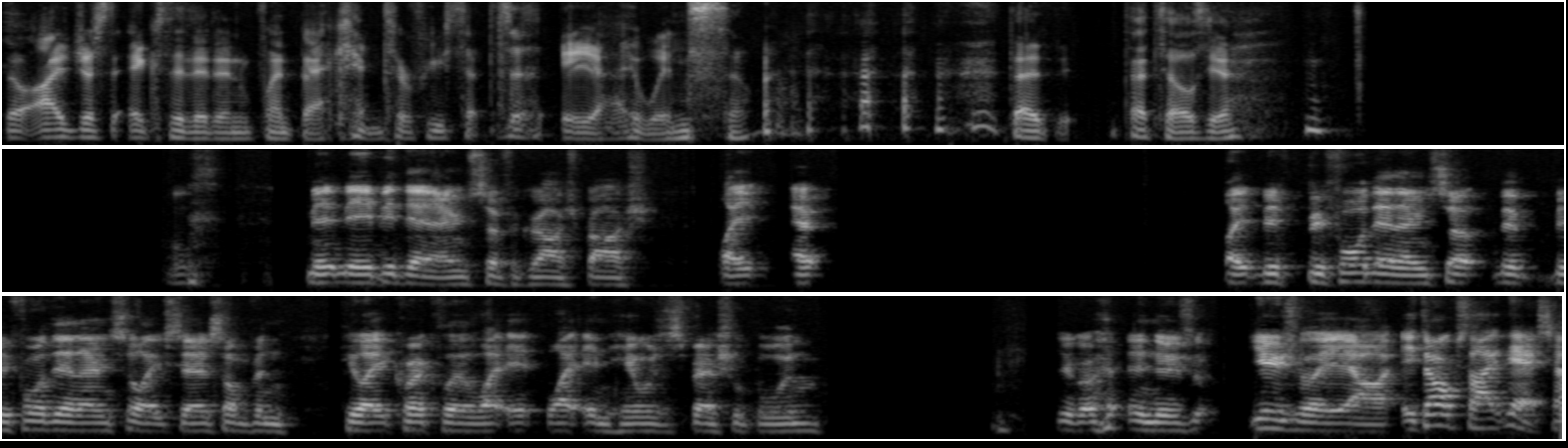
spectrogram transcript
So I just exited and went back in to reset the AI wins. So that that tells you. May- Maybe the announcer for Crash Bash, like, uh, like be- before the announcer, be- before the announcer like says something, he like quickly like it, like inhales a special balloon. You go, and there's usually uh, it talks like this. Uh,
